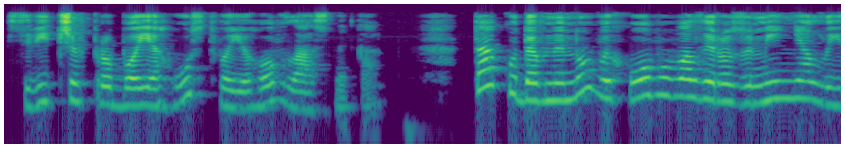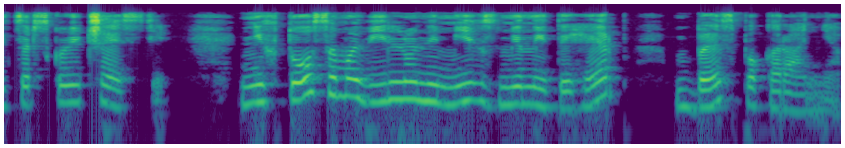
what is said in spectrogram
свідчив про боягузтво його власника. Так у давнину виховували розуміння лицарської честі. Ніхто самовільно не міг змінити герб без покарання.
